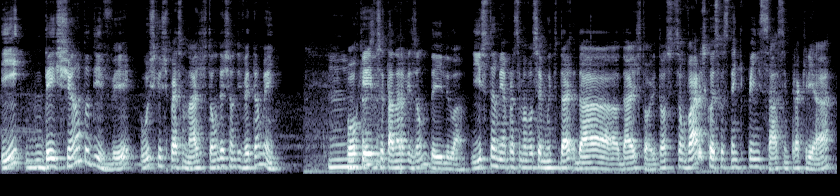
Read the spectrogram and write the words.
E deixando de ver os que os personagens estão deixando de ver também. Hum, Porque você tá na visão dele lá. E isso também aproxima você muito da, da, da história. Então, assim, são várias coisas que você tem que pensar, assim, pra criar,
